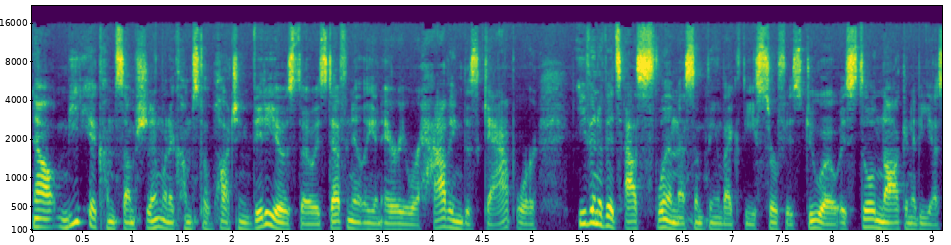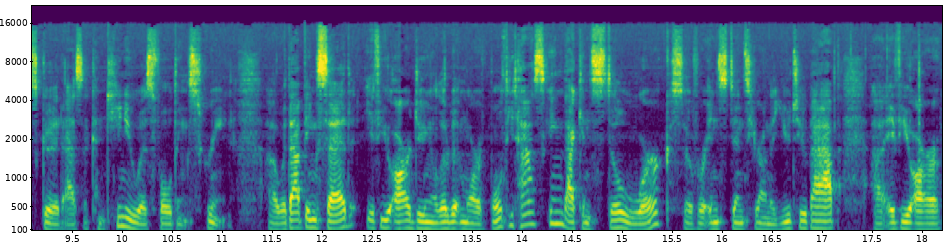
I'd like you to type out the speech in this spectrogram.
Now, media consumption, when it comes to watching videos, though, is definitely an area where having this gap, or even if it's as slim as something like the Surface Duo, is still not going to be as good as a continuous folding screen. Uh, with that being said, if you are doing a little bit more of multitasking, that can still work. So, for instance, here on the YouTube app, uh, if you are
